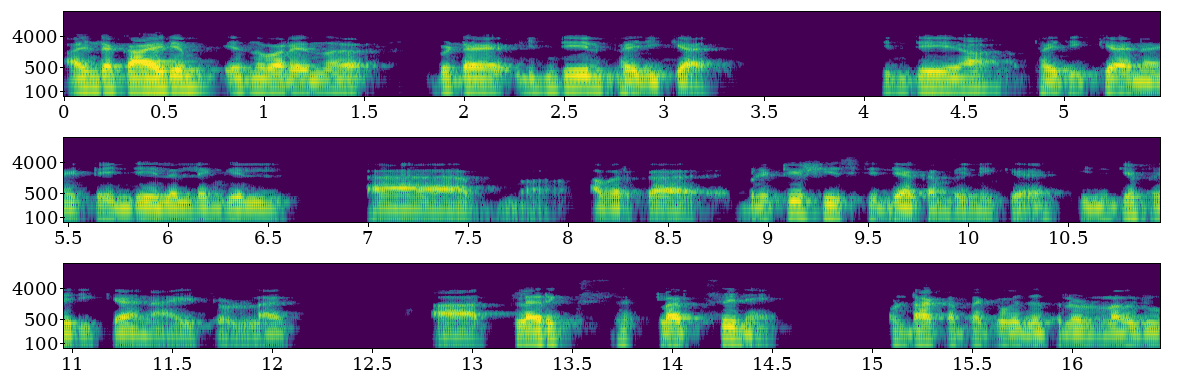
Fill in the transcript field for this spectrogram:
അതിന്റെ കാര്യം എന്ന് പറയുന്നത് ഇവിടെ ഇന്ത്യയിൽ ഭരിക്കാൻ ഇന്ത്യ ഭരിക്കാനായിട്ട് ഇന്ത്യയിൽ അല്ലെങ്കിൽ അവർക്ക് ബ്രിട്ടീഷ് ഈസ്റ്റ് ഇന്ത്യ കമ്പനിക്ക് ഇന്ത്യ ഭരിക്കാനായിട്ടുള്ള ക്ലറിക്സ് ക്ലർക്സിനെ ഉണ്ടാക്കത്തക്ക വിധത്തിലുള്ള ഒരു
